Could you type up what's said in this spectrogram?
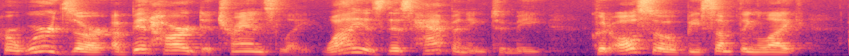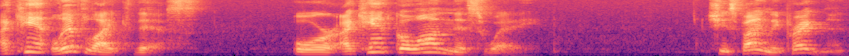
Her words are a bit hard to translate. Why is this happening to me? Could also be something like, I can't live like this, or I can't go on this way. She's finally pregnant,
